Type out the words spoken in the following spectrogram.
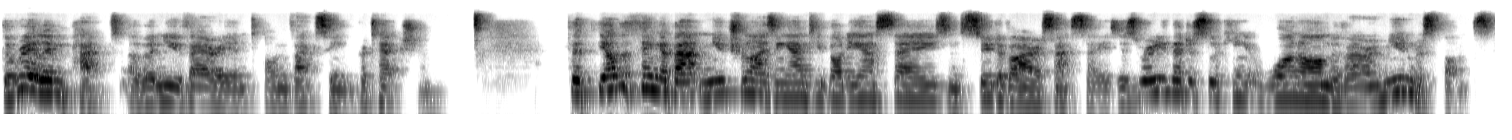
the real impact of a new variant on vaccine protection. The, the, other thing about neutralizing antibody assays and pseudovirus assays is really they're just looking at one arm of our immune response.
